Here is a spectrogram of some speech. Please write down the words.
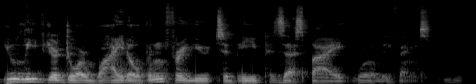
you leave your door wide open for you to be possessed by worldly things. Mhm.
